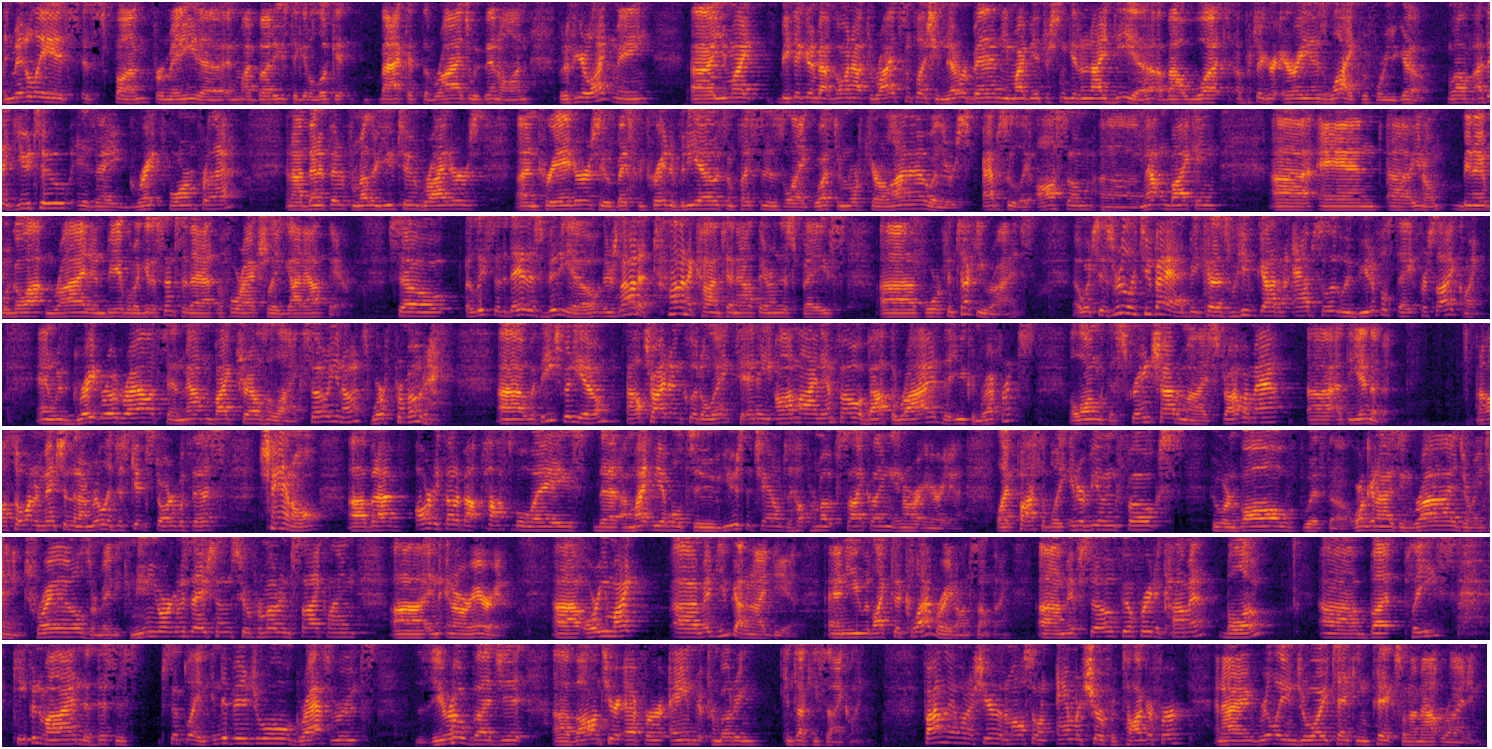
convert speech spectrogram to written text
Admittedly, it's it's fun for me to, and my buddies to get a look at back at the rides we've been on. But if you're like me, uh, you might be thinking about going out to ride someplace you've never been. You might be interested in getting an idea about what a particular area is like before you go. Well, I think YouTube is a great forum for that, and I've benefited from other YouTube riders and creators who basically created videos in places like Western North Carolina where there's absolutely awesome uh, mountain biking. Uh, and uh, you know, being able to go out and ride and be able to get a sense of that before I actually got out there. So, at least at the day of this video, there's not a ton of content out there in this space uh, for Kentucky rides, uh, which is really too bad because we've got an absolutely beautiful state for cycling and with great road routes and mountain bike trails alike. So, you know, it's worth promoting. Uh, with each video, I'll try to include a link to any online info about the ride that you can reference, along with a screenshot of my Strava map uh, at the end of it. I also want to mention that I'm really just getting started with this channel, uh, but I've already thought about possible ways that I might be able to use the channel to help promote cycling in our area, like possibly interviewing folks who are involved with uh, organizing rides or maintaining trails, or maybe community organizations who are promoting cycling uh, in, in our area. Uh, or you might, uh, maybe you've got an idea and you would like to collaborate on something. Um, if so, feel free to comment below. Uh, but please keep in mind that this is simply an individual, grassroots, zero budget, uh, volunteer effort aimed at promoting Kentucky cycling. Finally, I want to share that I'm also an amateur photographer, and I really enjoy taking pics when I'm out riding.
